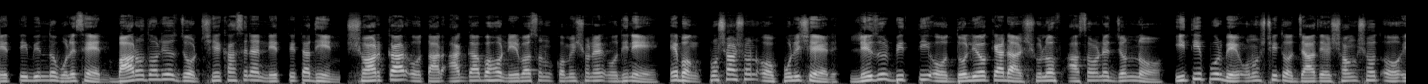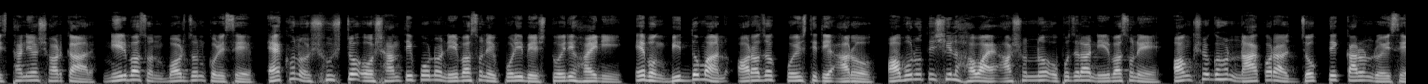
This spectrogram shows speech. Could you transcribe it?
নেতৃবৃন্দ বলেছেন, বারো দলীয় জোট শেখ হাসিনার নেতৃত্বাধীন সরকার ও তার আজ্ঞাবহ নির্বাচন কমিশনের অধীনে এবং প্রশাসন ও পুলিশের লেজুর ভিত্তি ও দলীয় ক্যাডার সুলভ আচরণের জন্য ইতিপূর্বে অনুষ্ঠিত জাতীয় সংসদ ও স্থানীয় সরকার নির্বাচন বর্জন করেছে। এখনও সুষ্ঠু ও শান্তিপূর্ণ নির্বাচনের পরিবেশ তৈরি হয়নি এবং বিদ্যমান অরাজক পরিস্থিতি আরও অবনতিশীল হওয়ায় আসন্ন উপজেলা নির্বাচনে অংশগ্রহণ না করার যৌক্তিক কারণ রয়েছে।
